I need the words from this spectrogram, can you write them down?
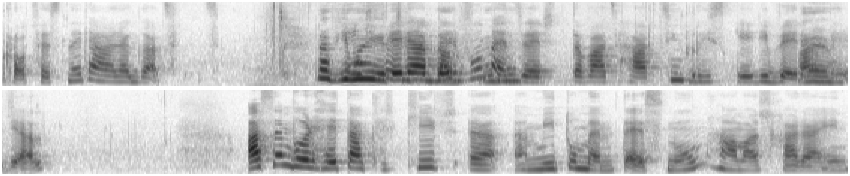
process-ները արագացվեց։ Լավ, հիմա եթե վերաբերվում է ձեր տված հարցին ռիսկերի վերաբերյալ, Ասեմ, որ հետաքրքիր միտում եմ տեսնում համաշխարային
